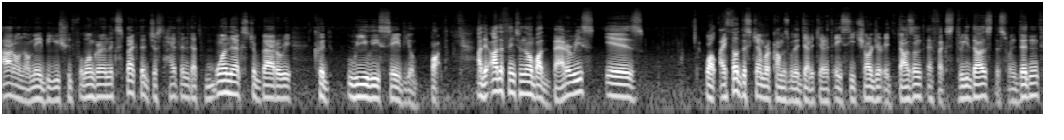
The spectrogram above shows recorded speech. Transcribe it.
I don't know, maybe you shoot for longer than expected, just having that one extra battery could really save your butt. Now, the other thing to know about batteries is, well, I thought this camera comes with a dedicated AC charger. It doesn't, FX3 does, this one didn't.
